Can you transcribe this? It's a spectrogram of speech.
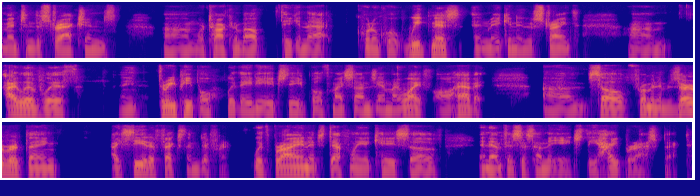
mentioned distractions. Um, we're talking about taking that quote unquote weakness and making it a strength. Um, I live with I mean, three people with ADHD. Both my sons and my wife all have it. Um, so, from an observer thing, I see it affects them different. With Brian, it's definitely a case of an emphasis on the H, the hyper aspect.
